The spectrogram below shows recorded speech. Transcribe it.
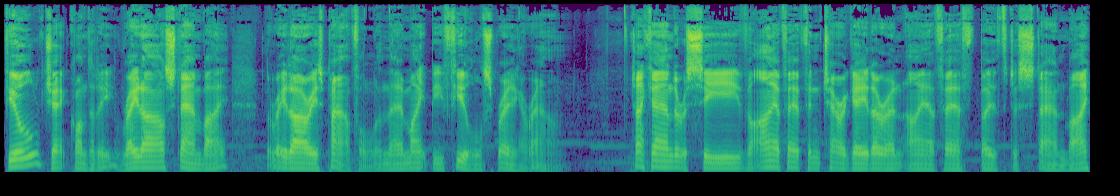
Fuel, check quantity, radar, standby. The radar is powerful and there might be fuel spraying around. TACAN to receive, IFF interrogator and IFF both to standby.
